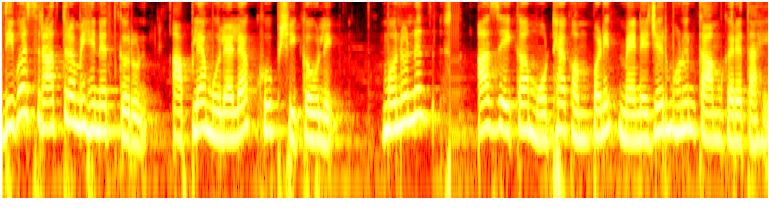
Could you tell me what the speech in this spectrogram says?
दिवस रात्र मेहनत करून आपल्या मुलाला खूप शिकवले. म्हणूनच आज एका मोठ्या कंपनीत मॅनेजर म्हणून काम करत आहे.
